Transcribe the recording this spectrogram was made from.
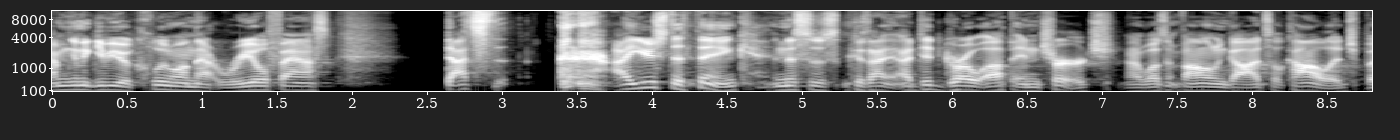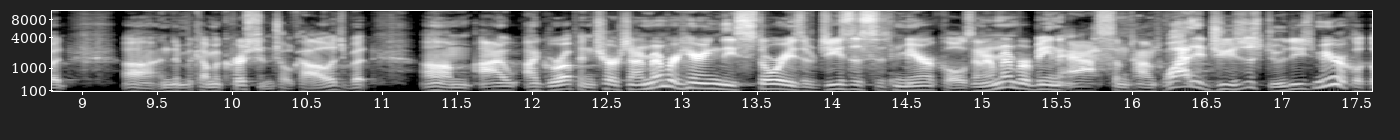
am going to give you a clue on that real fast. That's, I used to think, and this is because I, I, did grow up in church. I wasn't following God till college, but uh, and then become a Christian till college. But um, I, I, grew up in church, and I remember hearing these stories of Jesus' miracles. And I remember being asked sometimes, "Why did Jesus do these miracles?"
